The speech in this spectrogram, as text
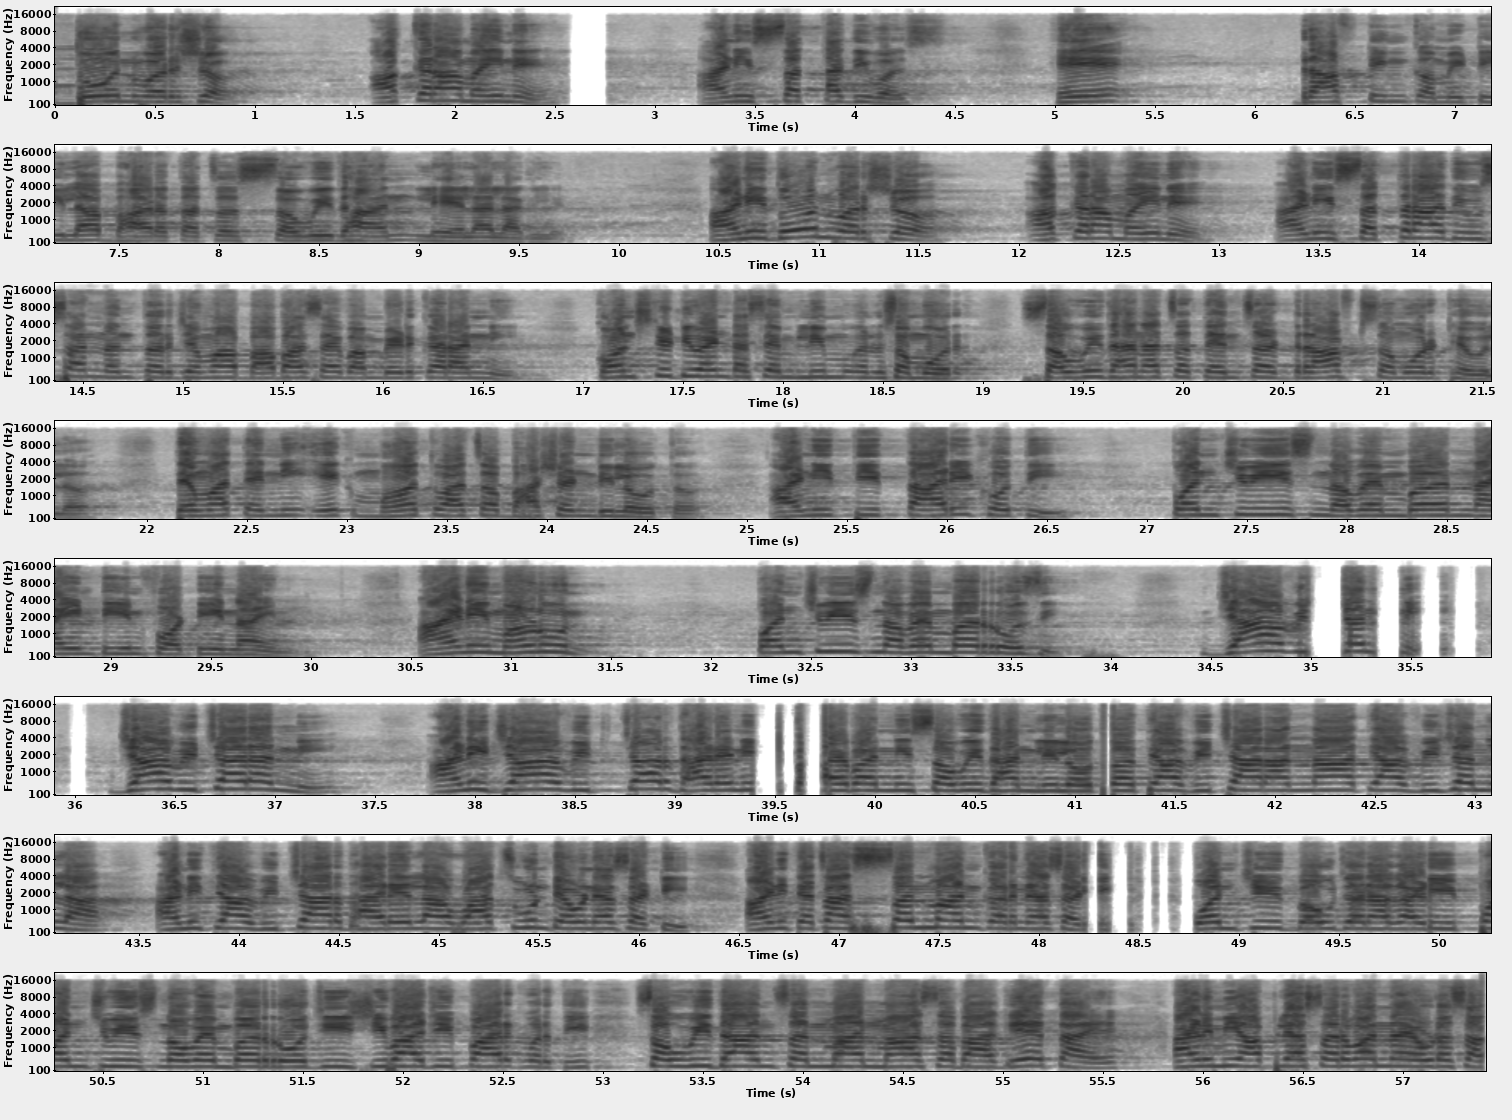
दोन वर्ष अकरा महिने आणि सत्ता दिवस हे ड्राफ्टिंग कमिटीला भारताचं संविधान लिहायला लागले. आणि दोन वर्ष अकरा महिने आणि सतरा दिवसांनंतर जेव्हा बाबासाहेब आंबेडकरांनी कॉन्स्टिट्युएंट असेंब्ली समोर संविधानाचं त्यांचं ड्राफ्ट समोर ठेवलं तेव्हा त्यांनी एक महत्वाचं भाषण दिलं होतं. आणि ती तारीख होती पंचवीस नोव्हेंबर नाईन्टीन फॉर्टी नाईन. आणि म्हणून पंचवीस नोव्हेंबर रोजी ज्या विषयांनी ज्या विचारांनी आणि ज्या विचारधारेने साहेबांनी संविधान लिहिलं होतं त्या विचारांना त्या विजनला आणि त्या विचारधारेला वाचवून ठेवण्यासाठी आणि त्याचा सन्मान करण्यासाठी वंचित बहुजन आघाडी पंचवीस नोव्हेंबर रोजी शिवाजी पार्क वरती संविधान सन्मान महासभा घेत आहे. आणि मी आपल्या सर्वांना एवढं सांग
